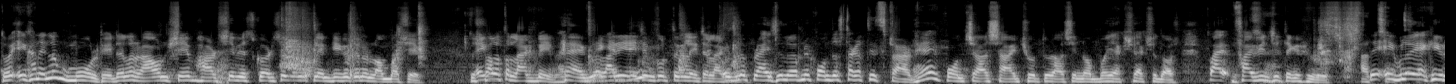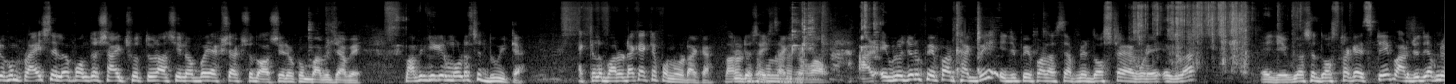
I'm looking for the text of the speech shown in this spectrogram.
তো এখানে হলো মোল্ড এটা হলো round shape heart shape square shape এবং প্লেন কেকের জন্য লম্বা শেপ। তো এগুলো তো লাগবেই ভাই। হ্যাঁ, এগুলো আইটেম করতে গেলে এটা লাগবে। এগুলো প্রাইস হলো আপনি পঞ্চাশ টাকা থেকে স্টার্ট হ্যাঁ? পঞ্চাশ ষাট সত্তর আশি নব্বই একশো একশো দশ। ফাইভ ইঞ্চি থেকে শুরু। তো আচ্ছা, এগুলো একই রকম প্রাইস হলো পঞ্চাশ ষাট সত্তর আশি নব্বই একশো একশো দশ এরকম ভাবে যাবে। মাফিন কেকের মোল্ড আছে দুইটা। একটা হলো বারো টাকা একটা পনেরো টাকা। বারোটা সাইজ থাকবে। আর এগুলোর জন্য পেপার থাকবে। এই যে পেপার আছে আপনার দশ টাকা করে এগুলা এই যে এগুলো আছে দশ টাকা স্টেপ আর যদি আপনি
